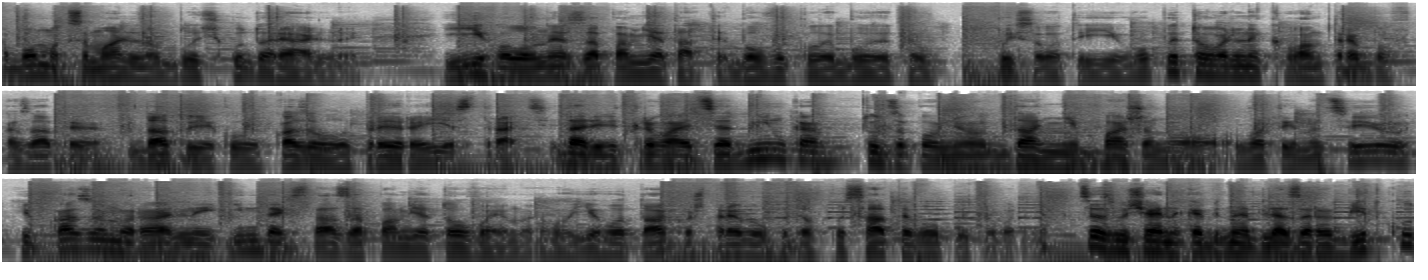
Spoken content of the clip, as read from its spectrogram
або максимально близьку до реальної. Її головне запам'ятати, бо ви, коли будете вписувати її в опитувальник, вам треба вказати дату, яку ви вказували при реєстрації. Далі відкривається адмінка. Тут заповнюємо дані бажано латиницею і вказуємо реальний індекс та запам'ятовуємо його. Його також треба буде вписати в опитувальник. Це звичайний кабінет для заробітку,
